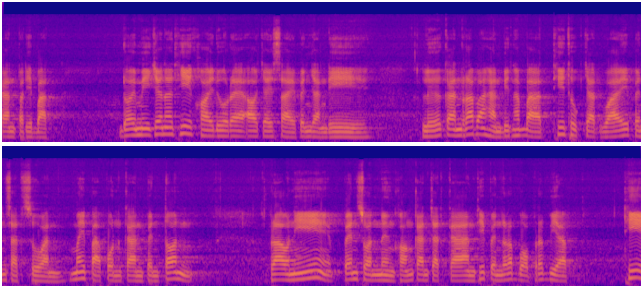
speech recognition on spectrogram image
การปฏิบัติ โดยมีเจ้าหน้าที่คอยดูแลเอาใจใส่เป็นอย่างดี หรือการรับอาหารบิณฑบาตทที่ถูกจัดไว้เป็นสัดส่วนไม่ปะปนกันเป็นต้น เหล่านี้เป็นส่วนหนึ่งของการจัดการที่เป็นระบบระเบียบที่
